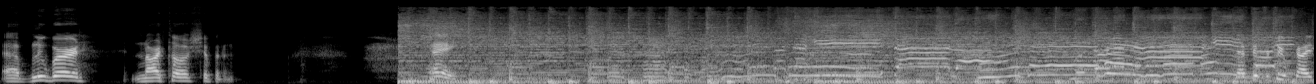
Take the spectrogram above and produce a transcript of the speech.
Uh, Bluebird, Naruto Shippuden. Hey. That's it for two, guys.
